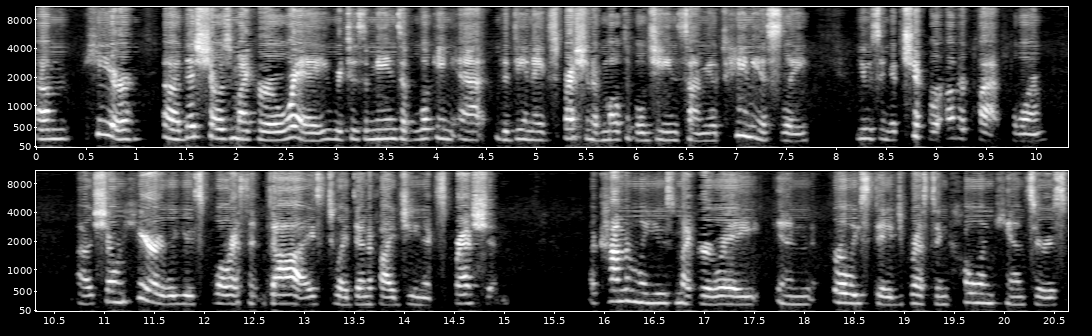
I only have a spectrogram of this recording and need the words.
Um, here, uh, this shows microarray, which is a means of looking at the DNA expression of multiple genes simultaneously using a chip or other platform. Uh, shown here, we use fluorescent dyes to identify gene expression a commonly used microarray in early stage breast and colon cancers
